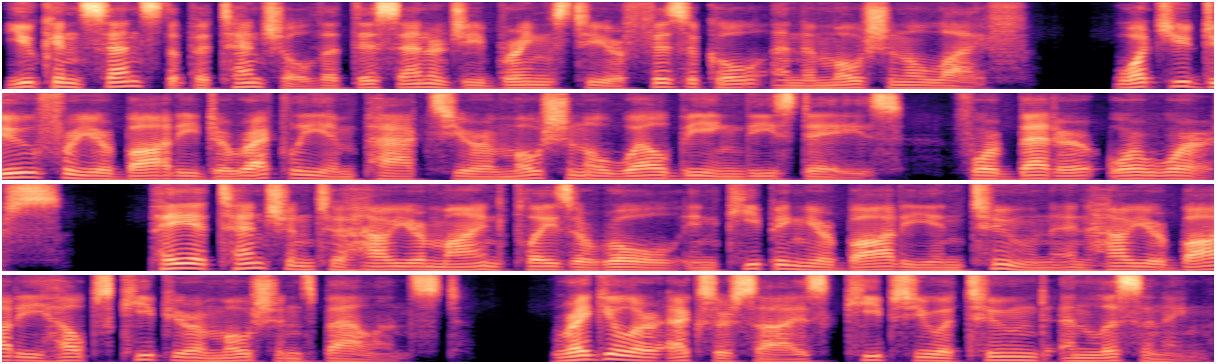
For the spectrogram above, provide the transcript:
You can sense the potential that this energy brings to your physical and emotional life. What you do for your body directly impacts your emotional well being these days, for better or worse. Pay attention to how your mind plays a role in keeping your body in tune and how your body helps keep your emotions balanced. Regular exercise keeps you attuned and listening.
